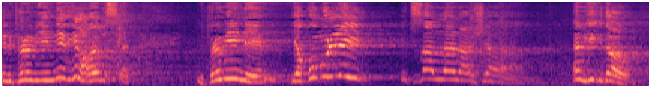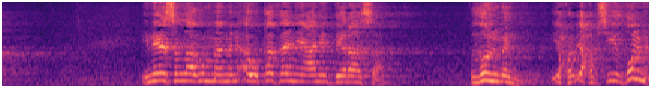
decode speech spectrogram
البرومي ني ذيك الحبس. البرومي ني يقوم الليل. يتصلى العشاء. أم كي كداو إنيس اللهم من أوقفني عن الدراسة. ظلما. يحبسي ظلما.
